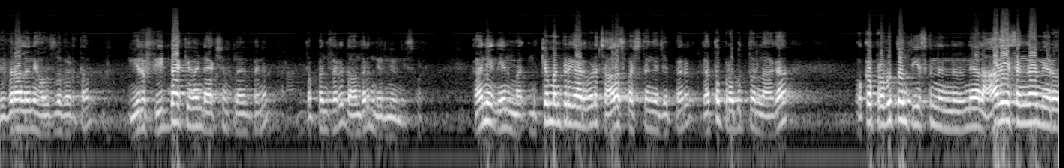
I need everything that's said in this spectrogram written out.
వివరాలని హౌస్లో పెడతాం. మీరు ఫీడ్బ్యాక్ ఇవ్వండి యాక్షన్ ప్లాన్ పైన తప్పనిసరిగా దాని ద్వారా నిర్ణయం తీసుకుంటాం కానీ నేను ముఖ్యమంత్రి గారు కూడా చాలా స్పష్టంగా చెప్పారు గత ప్రభుత్వం లాగా ఒక ప్రభుత్వం తీసుకున్న నిర్ణయాలు ఆవేశంగా మీరు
